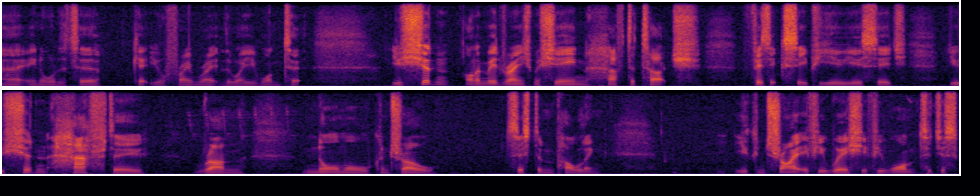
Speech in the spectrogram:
uh, in order to get your frame rate the way you want it. You shouldn't on a mid-range machine have to touch physics CPU usage, you shouldn't have to run normal control system polling. You can try it if you wish. If you want to just,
